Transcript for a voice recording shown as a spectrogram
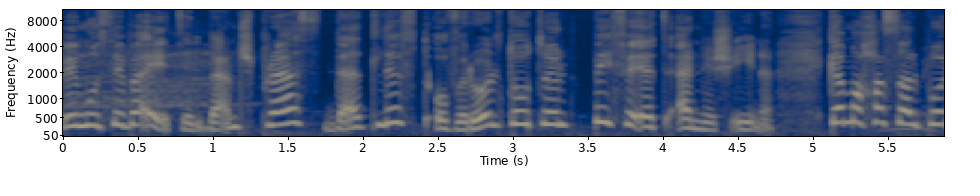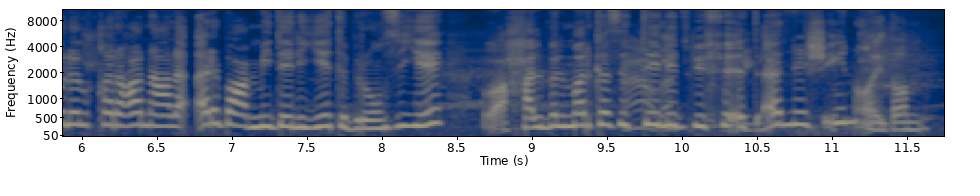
بمسابقات ال bench press deadlift overall total بفئة الناشئين. كما حصل بول القرعان على أربع ميداليات برونزية وحل بالمركز الثالث بفئة الناشئين أيضاً.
